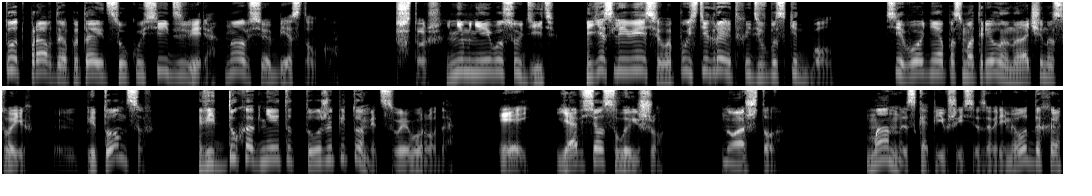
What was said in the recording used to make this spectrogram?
Тот, правда, пытается укусить зверя, но все без толку. Что ж, не мне его судить. Если весело, пусть играет хоть в баскетбол. Сегодня я посмотрел иначе на своих э, питомцев. Ведь дух огня — это тоже питомец своего рода. Эй, я все слышу. Ну а что? Манны, скопившейся за время отдыха,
